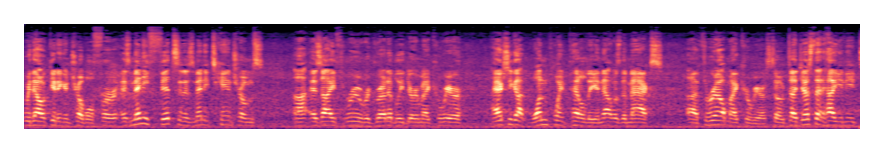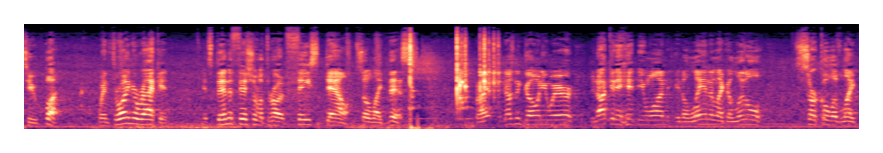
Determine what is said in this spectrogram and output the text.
without getting in trouble. For as many fits and as many tantrums uh, as I threw, regrettably, during my career, I actually got one point penalty, and that was the max uh, throughout my career. So digest that how you need to. But when throwing a racket, it's beneficial to throw it face down, so like this right? It doesn't go anywhere. You're not going to hit anyone. It'll land in like a little circle of like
